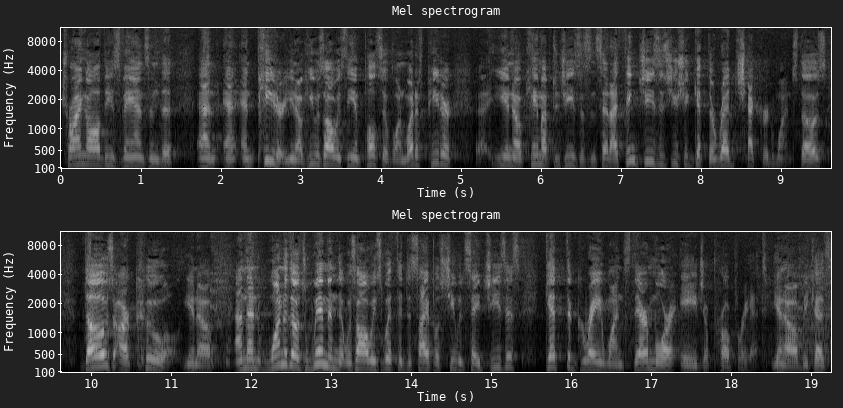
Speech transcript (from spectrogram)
trying all these vans, and, the, and, and, and Peter, you know, he was always the impulsive one. What if Peter, uh, you know, came up to Jesus and said, I think, Jesus, you should get the red checkered ones. Those, those are cool, you know? And then one of those women that was always with the disciples, she would say, Jesus, get the gray ones. They're more age appropriate, you know, because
